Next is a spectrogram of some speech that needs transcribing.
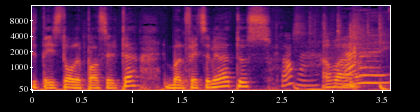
C'était histoire de passer le temps. Bonne fin de semaine à tous. Au revoir. Au revoir. Bye.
